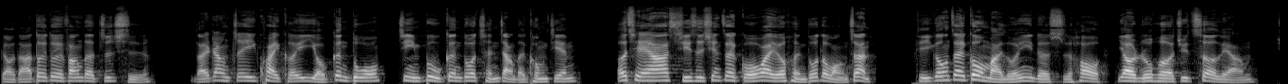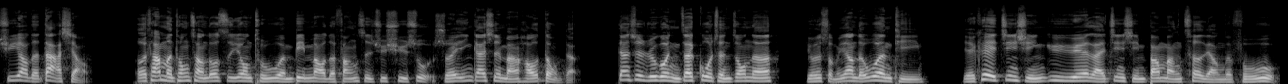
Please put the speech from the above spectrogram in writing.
表达对对方的支持，来让这一块可以有更多进步、更多成长的空间。而且啊，其实现在国外有很多的网站提供在购买轮椅的时候要如何去测量需要的大小，而他们通常都是用图文并茂的方式去叙述，所以应该是蛮好懂的。但是如果你在过程中呢有什么样的问题，也可以进行预约来进行帮忙测量的服务。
